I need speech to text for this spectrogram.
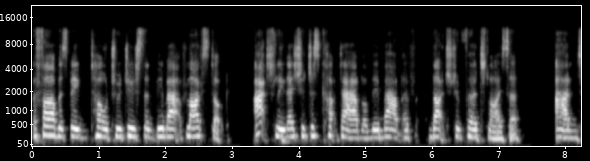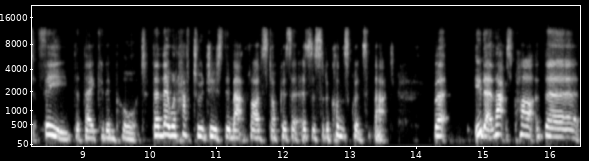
the farmers being told to reduce the, the amount of livestock. Actually, they should just cut down on the amount of nitrogen fertilizer and feed that they can import. Then they would have to reduce the amount of livestock as a, as a sort of consequence of that. But you know, that's part of the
